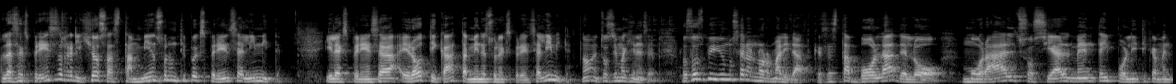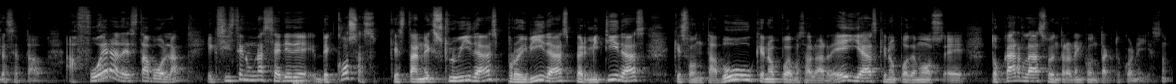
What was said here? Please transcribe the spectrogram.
las experiencias religiosas también son un tipo de experiencia límite. Y la experiencia erótica también es una experiencia límite, ¿no? Entonces imagínense, nosotros vivimos en la normalidad, que es esta bola de lo moral, socialmente y políticamente aceptado. Afuera de esta bola existen una serie de, cosas que están excluidas, prohibidas, permitidas, que son tabú, que no podemos hablar de ellas, que no podemos eh, tocarlas o entrar en contacto con ellas, ¿no?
